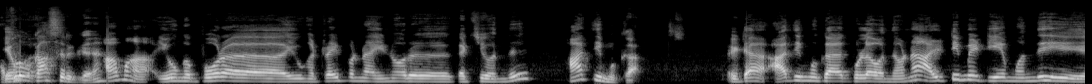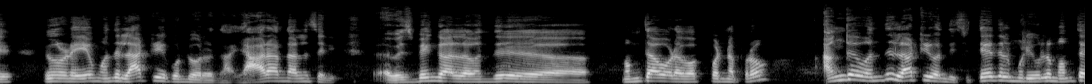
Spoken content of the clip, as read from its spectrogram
அவ்வளவு காசு இருக்கு. ஆமா. இவங்க போற இவங்க ட்ரை பண்ண இன்னொரு கட்சி வந்து அதிமுக. ரைட்டா அதிமுகக்குள்ள வந்தோன்னா அல்டிமேட் ஏம் வந்து இவங்களோட ஏம் வந்து லாட்ரியை கொண்டு வர்றது தான் யாரா இருந்தாலும் சரி. வெஸ்ட் பெங்கால்ல வந்து மம்தாவோட ஒர்க் பண்ண அப்புறம் அங்க வந்து லாட்ரி வந்துச்சு. தேர்தல் முடிவுல மம்தா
